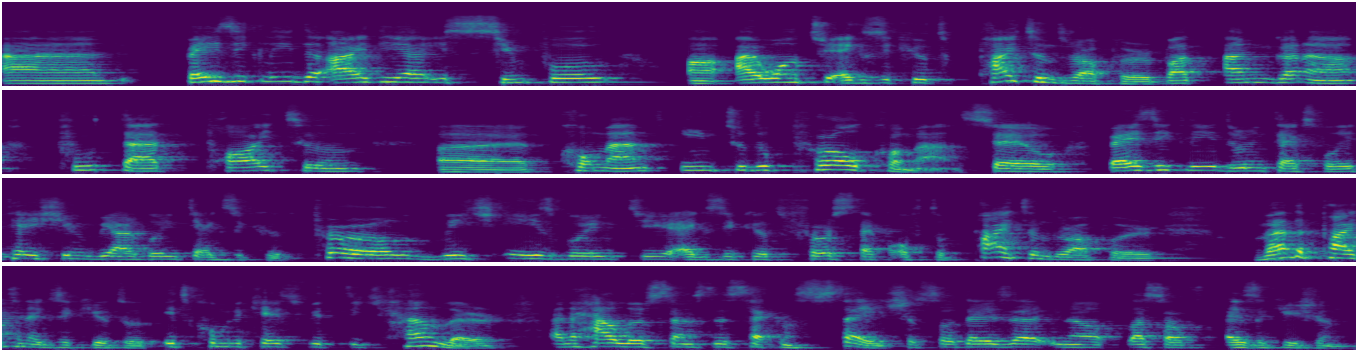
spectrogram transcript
And basically the idea is simple. Uh, I want to execute Python dropper, but I'm gonna put that Python uh, command into the Perl command. So basically during the exploitation, we are going to execute Perl, which is going to execute first step of the Python dropper, when the Python executed, it communicates with the handler, and the handler sends the second stage. So there is a you know lots of execution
